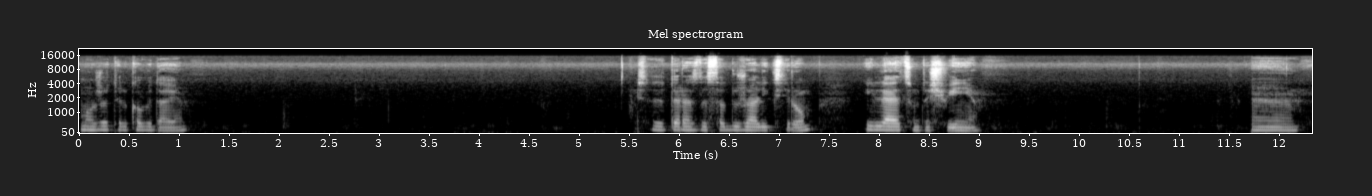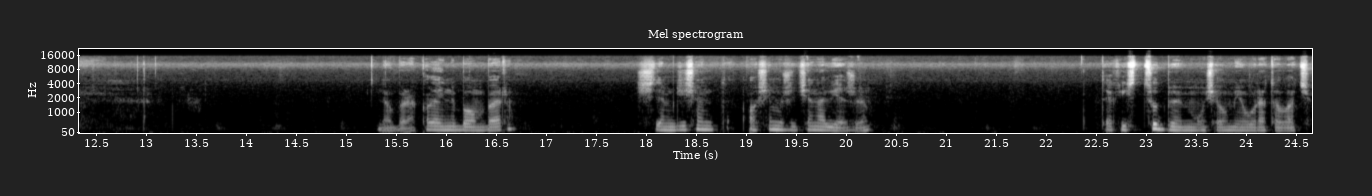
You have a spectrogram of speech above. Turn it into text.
może tylko wydaje. Niestety teraz dostał dużo eliksiru i lecą te świnie. Yy. Dobra, kolejny bomber. 78 życia na wieży. Jakiś cud by musiał mnie uratować.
